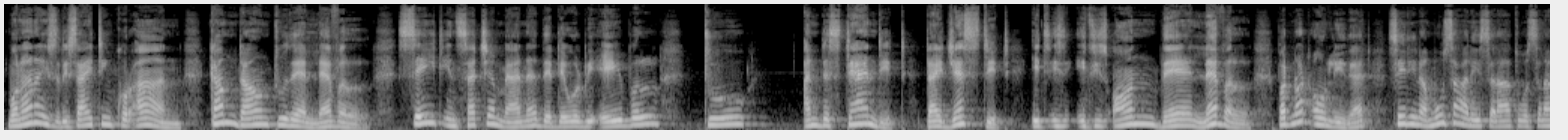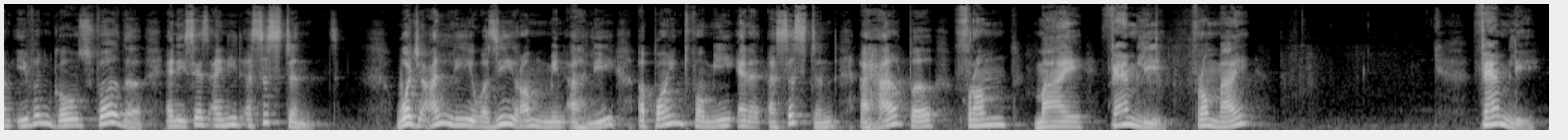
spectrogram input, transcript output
Maulana is reciting Quran. Come down to their level. Say it in such a manner that they will be able to understand it, digest it. It is, it is on their level. But not only that, Sayyidina Musa والسلام, even goes further and he says, I need assistance. وَاجْعَلْ لِي وَزِيرًا مِّنْ أَهْلِي Appoint for me an assistant, a helper from my family, from my family.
